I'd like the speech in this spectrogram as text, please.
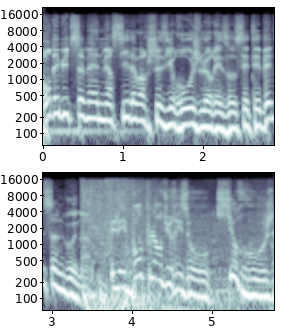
Bon début de semaine, merci d'avoir choisi Rouge. Le réseau, c'était Benson Boone. Les bons plans du réseau sur Rouge.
